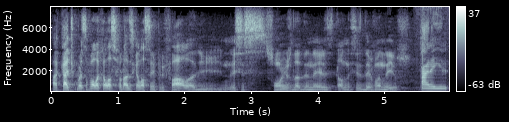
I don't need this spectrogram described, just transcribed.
A Kite começa a falar aquelas frases que ela sempre fala, de, nesses sonhos da Daenerys e tal, nesses devaneios. Para ir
